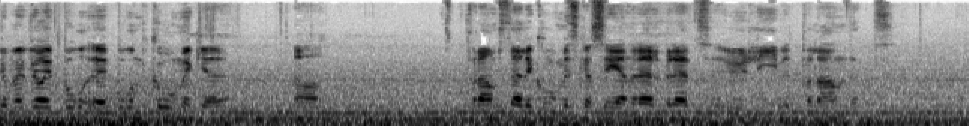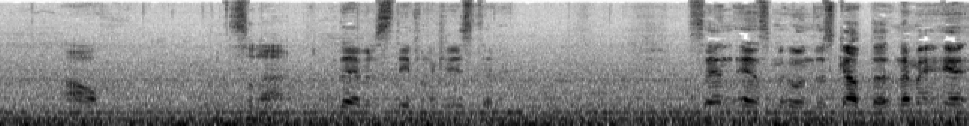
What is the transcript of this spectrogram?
Jo, men vi har ju eh, bondkomiker. Ja. Framställer komiska scener eller berättar ur livet på landet. Ja, Sådär. det är väl Stefan och Christer. Sen en som är underskattad. Nej, men en,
